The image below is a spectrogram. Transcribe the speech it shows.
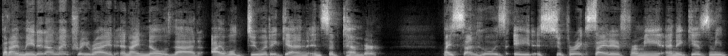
But I made it on my pre-ride and I know that I will do it again in September. My son, who is eight, is super excited for me and it gives me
